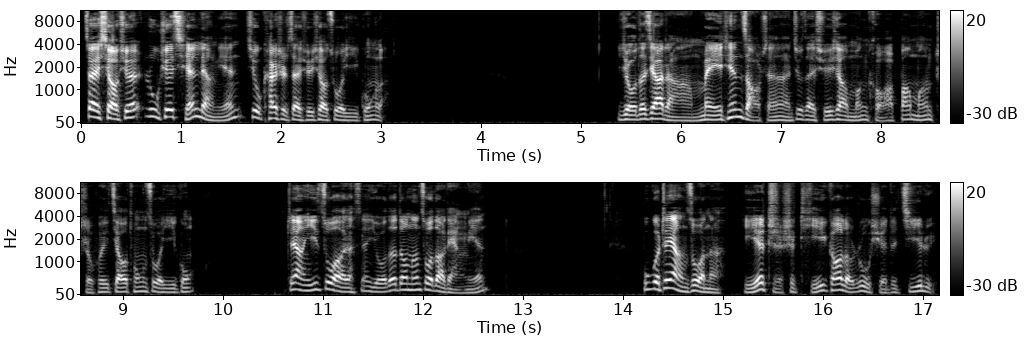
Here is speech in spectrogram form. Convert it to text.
在小学入学前两年就开始在学校做义工了。有的家长每天早晨啊就在学校门口啊帮忙指挥交通做义工，这样一做，有的都能做到两年。不过这样做呢，也只是提高了入学的几率，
